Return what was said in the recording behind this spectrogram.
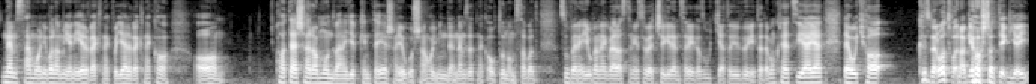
nem számolni valamilyen érveknek vagy elveknek a, a hatására mondván egyébként teljesen jogosan, hogy minden nemzetnek autonóm szabad szuverén joga megválasztani a szövetségi rendszerét, az útját, a jövőjét, a demokráciáját, de hogyha közben ott van a geostratégiai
